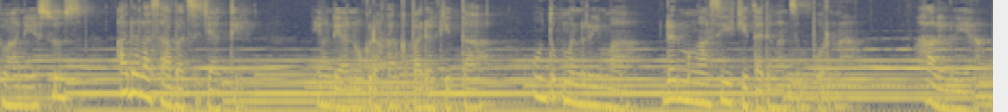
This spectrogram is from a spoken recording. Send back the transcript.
Tuhan Yesus adalah sahabat sejati yang dianugerahkan kepada kita untuk menerima dan mengasihi kita dengan sempurna. Haleluya!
